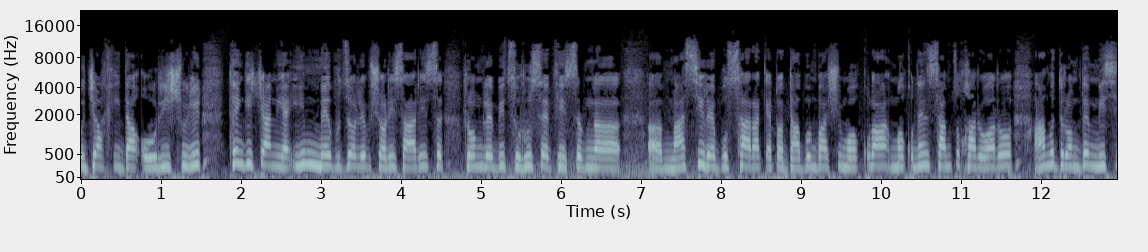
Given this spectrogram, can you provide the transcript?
ოჯახი და ორი შვილი. თენგისჭანია იმ მებრძოლებს შორის არის ის რომლებიც რუსეთის მასირებულ სარაკეტო დაბომბაში მოყვნენ სამწუხაროა რომ ამ დრომდე მისი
